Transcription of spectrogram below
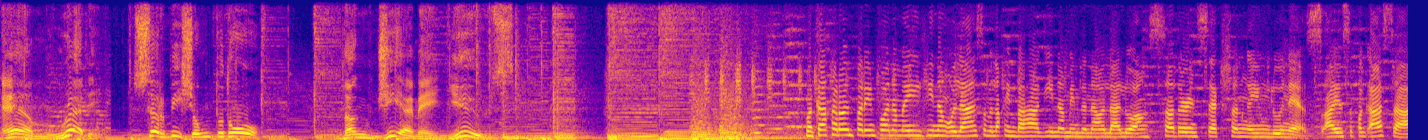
GM Ready. Serbisyong totoo ng GMA News. Magkakaroon pa rin po ng mahihinang ulan sa malaking bahagi ng Mindanao, lalo ang southern section ngayong lunes. Ayon sa pag-asa,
